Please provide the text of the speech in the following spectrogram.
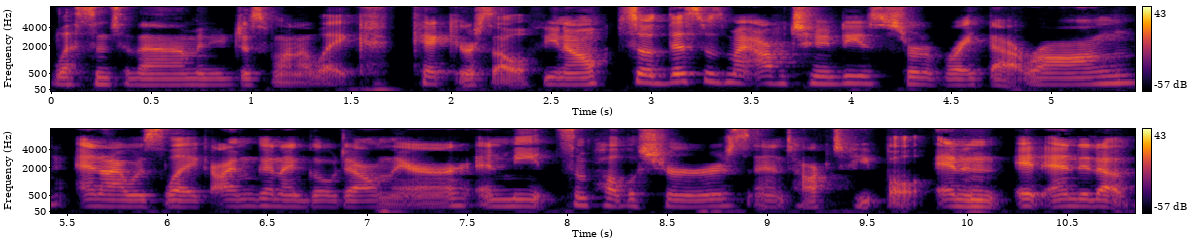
listen to them and you just want to like kick yourself, you know? So this was my opportunity to sort of right that wrong. And I was like, I'm going to go down there and meet some publishers and talk to people. And it ended up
